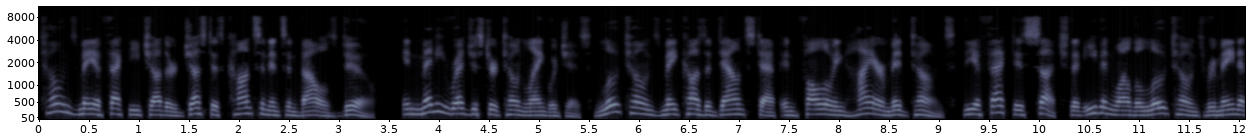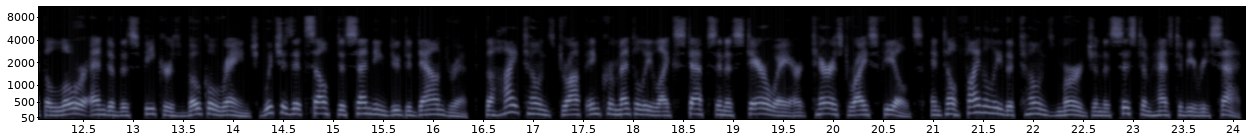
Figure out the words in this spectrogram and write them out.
Tones may affect each other just as consonants and vowels do. In many register tone languages, low tones may cause a downstep in following higher mid-tones. The effect is such that even while the low tones remain at the lower end of the speaker's vocal range, which is itself descending due to downdrift, the high tones drop incrementally like steps in a stairway or terraced rice fields, until finally the tones merge and the system has to be reset.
